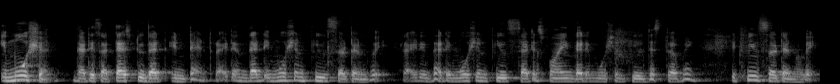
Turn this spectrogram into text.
emotion that is attached to that intent, right? And that emotion feels certain way, right? If that emotion feels satisfying, that emotion feels disturbing, it feels certain way.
